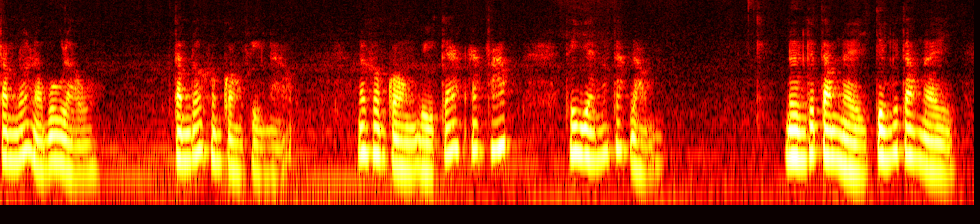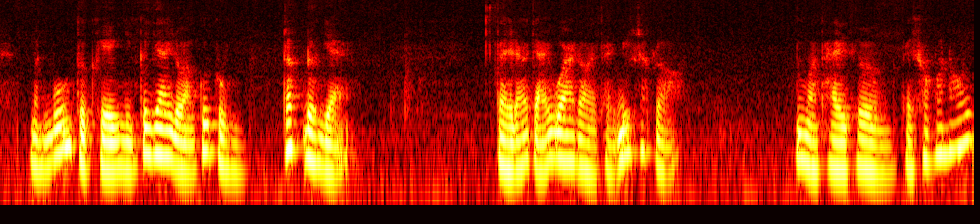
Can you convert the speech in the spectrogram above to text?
tâm đó là vô lậu. Tâm đó không còn phiền não. Nó không còn bị các ác pháp thế gian nó tác động. Nên cái tâm này trên cái tâm này mình muốn thực hiện những cái giai đoạn cuối cùng rất đơn giản. Thầy đã trải qua rồi, thầy biết rất rõ. Nhưng mà thầy thường, thầy không có nói.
